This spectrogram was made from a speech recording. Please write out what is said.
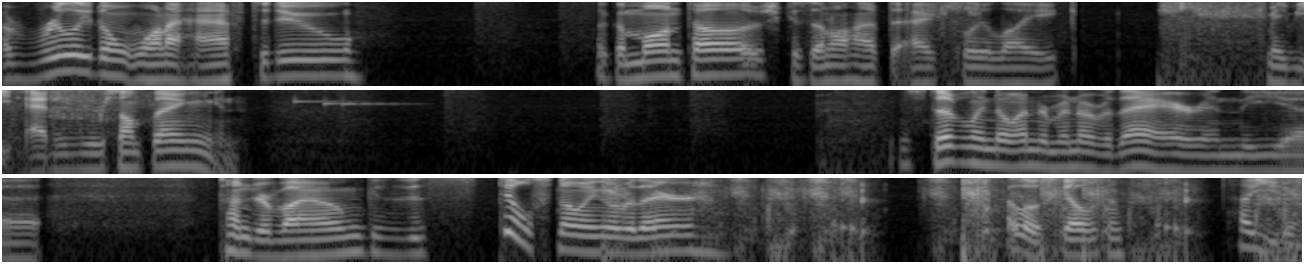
I really don't want to have to do like a montage because then I'll have to actually like maybe edit or something and there's definitely no Enderman over there in the uh, tundra biome because it is still snowing over there. Hello, skeleton. How you doing?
